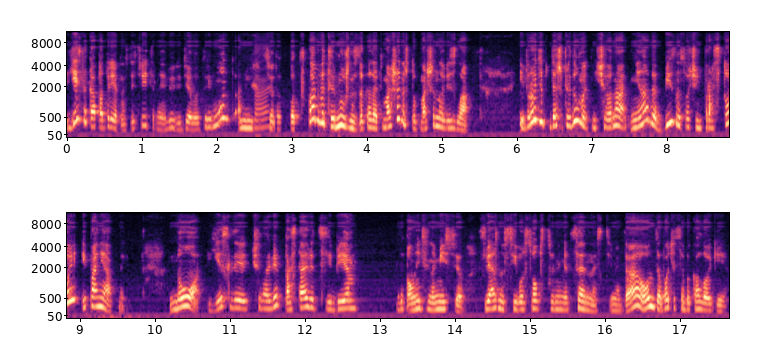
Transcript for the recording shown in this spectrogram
есть такая потребность, действительно, люди делают ремонт, они да, все это вот складывается, им нужно заказать машину, чтобы машина везла. И вроде тут даже придумать ничего не надо, бизнес очень простой и понятный. Но если человек поставит себе дополнительную миссию, связанную с его собственными ценностями, да, он заботится об экологии,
